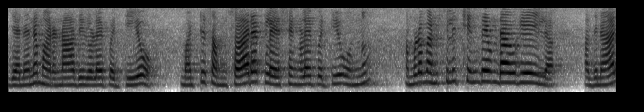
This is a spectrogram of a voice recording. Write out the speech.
ജനന മരണാദികളെ പറ്റിയോ മറ്റ് സംസാര ക്ലേശങ്ങളെ പറ്റിയോ ഒന്നും നമ്മുടെ മനസ്സിൽ ചിന്തയുണ്ടാവുകയില്ല. അതിനാൽ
